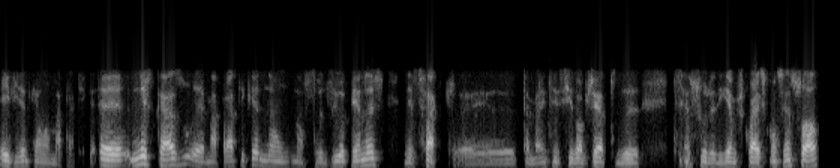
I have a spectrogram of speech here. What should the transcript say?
é evidente que é uma má prática. Neste caso, a má prática não, não se traduziu apenas nesse facto. Também tem sido objeto de, de censura, digamos, quase consensual,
